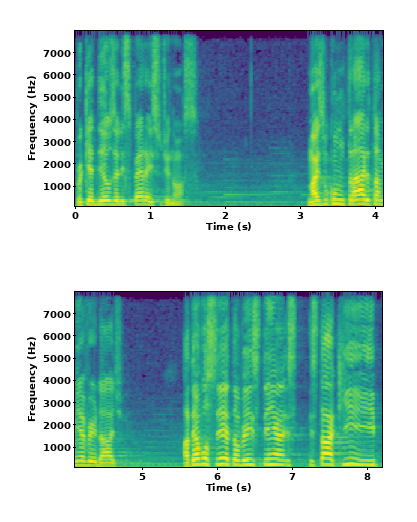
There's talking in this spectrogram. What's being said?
Porque Deus ele espera isso de nós. Mas o contrário também é verdade. Até você talvez tenha está aqui e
